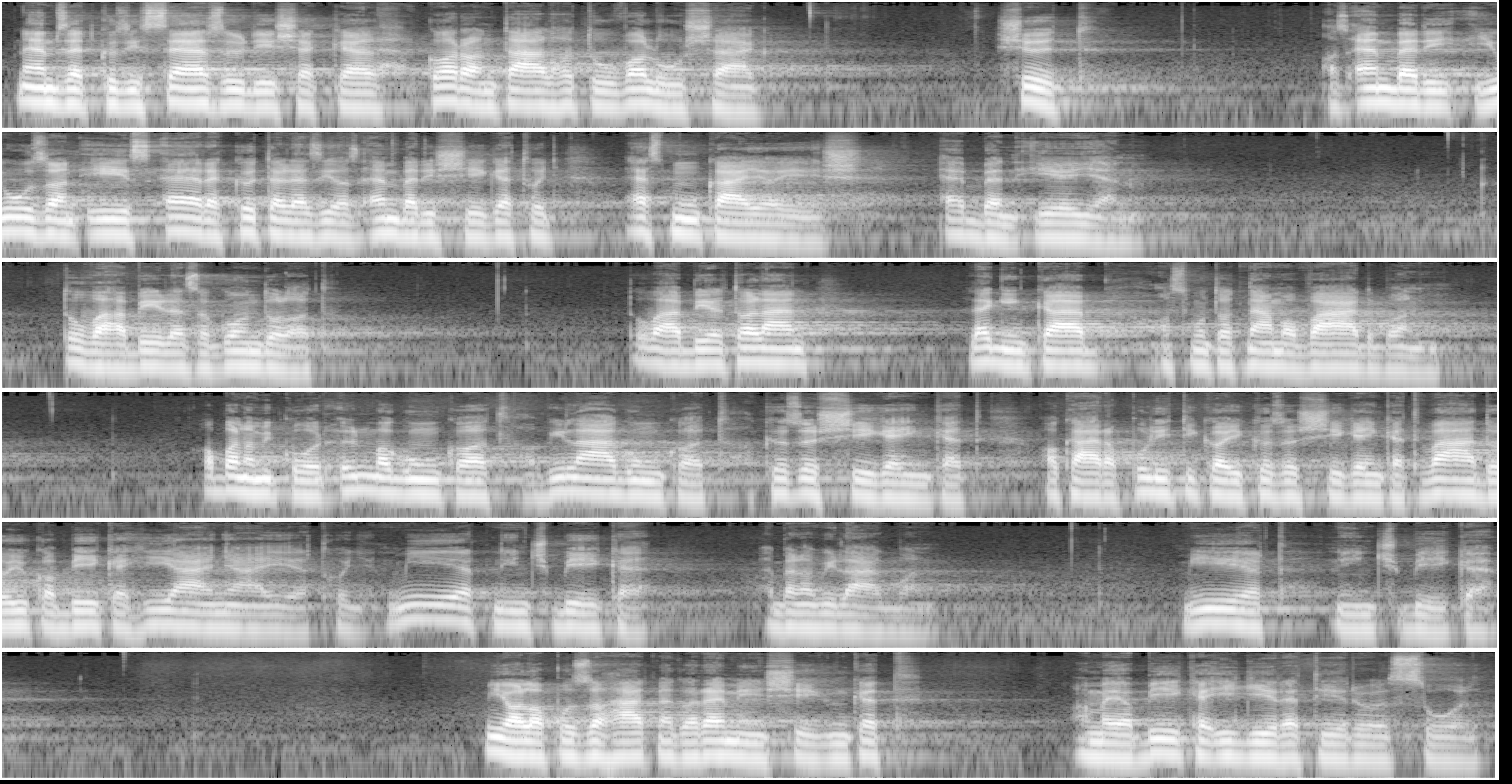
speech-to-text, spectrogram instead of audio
Nemzetközi szerződésekkel garantálható valóság, sőt, az emberi józan ész erre kötelezi az emberiséget, hogy ezt munkálja és ebben éljen. Tovább él ez a gondolat. Tovább él talán leginkább azt mondhatnám a vádban. Abban, amikor önmagunkat, a világunkat, a közösségeinket, akár a politikai közösségeinket vádoljuk a béke hiányáért, hogy miért nincs béke ebben a világban. Miért nincs béke? Mi alapozza hát meg a reménységünket, amely a béke ígéretéről szól?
